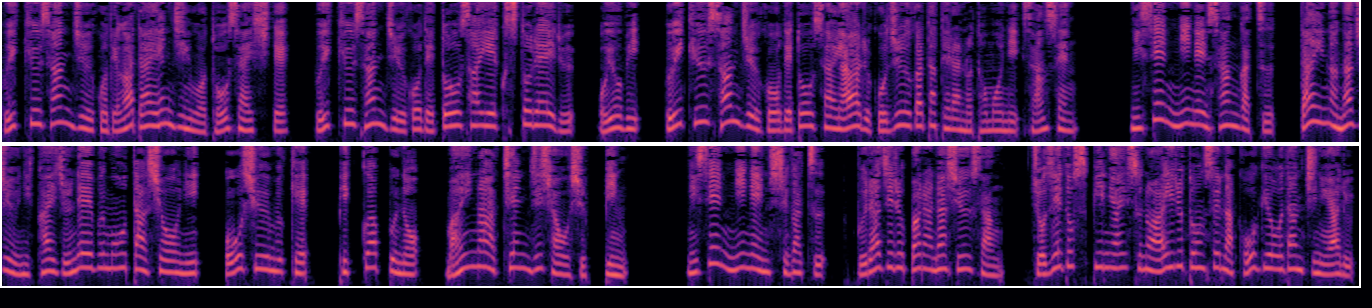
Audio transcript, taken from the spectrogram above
VQ35 デ型エンジンを搭載して VQ35 で搭載エクストレイル及び VQ35 で搭載 R50 型テラの共に参戦。2002年3月、第72回ジュネーブモーターショーに欧州向けピックアップのマイナーチェンジ車を出品。2002年4月、ブラジルパラナ州産、ジョゼドスピニャイスのアイルトンセナ工業団地にある、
